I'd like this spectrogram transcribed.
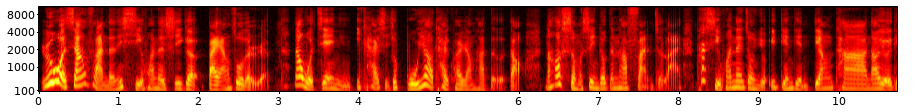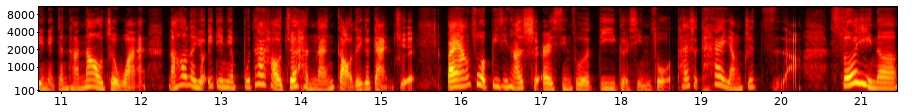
如果相反的，你喜欢的是一个白羊座的人，那我建议你一开始就不要太快让他得到，然后什么事情都跟他反着来。他喜欢那种有一点点刁他，然后有一点点跟他闹着玩，然后呢有一点点不太好追、很难搞的一个感觉。白羊座毕竟他是十二星座的第一个星座，他是太阳之子啊，所以呢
